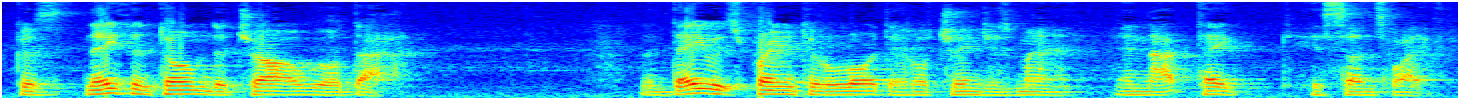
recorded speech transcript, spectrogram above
Because Nathan told him the child will die. And David's praying to the Lord that he'll change his mind and not take his son's life.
